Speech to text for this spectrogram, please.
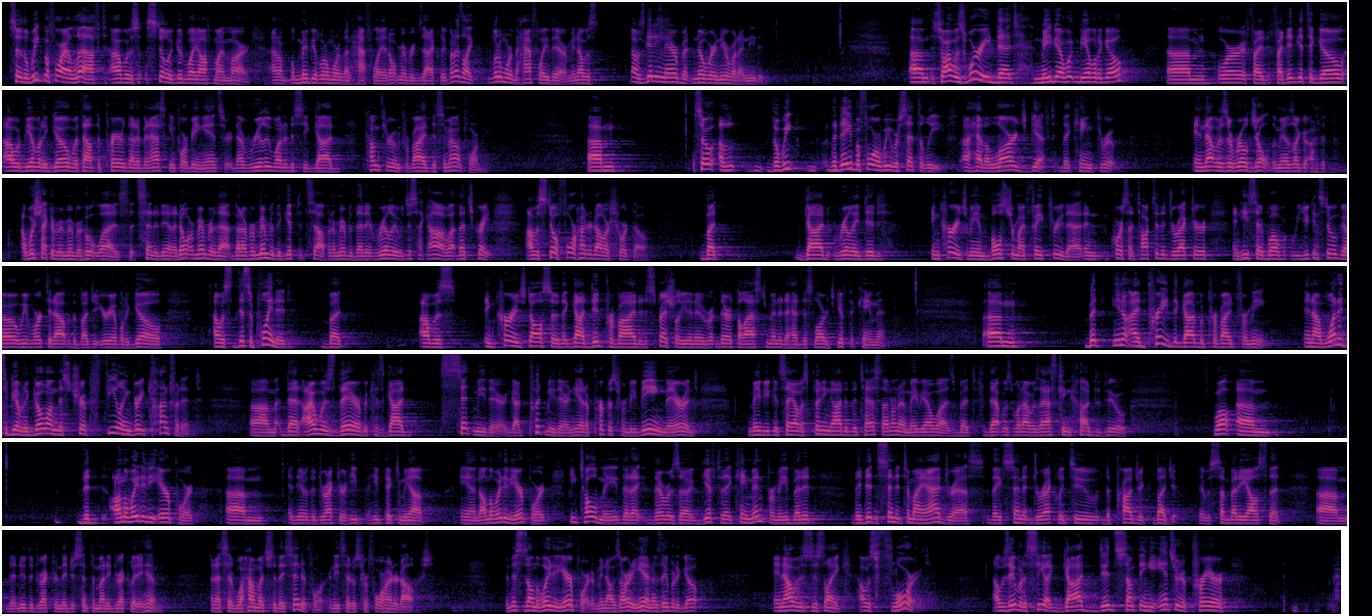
So the week before I left, I was still a good way off my mark. I don't, maybe a little more than halfway. I don't remember exactly, but I was like a little more than halfway there. I mean, I was, I was getting there, but nowhere near what I needed. Um, so I was worried that maybe I wouldn't be able to go, um, or if I, if I did get to go, I would be able to go without the prayer that I've been asking for being answered. And I really wanted to see God come through and provide this amount for me. Um, so uh, the week, the day before we were set to leave, I had a large gift that came through, and that was a real jolt. I mean, I was like, I wish I could remember who it was that sent it in. I don't remember that, but I remember the gift itself. And I remember that it really was just like, oh, that's great. I was still $400 short, though. But God really did encourage me and bolster my faith through that. And of course, I talked to the director, and he said, well, you can still go. We've worked it out with the budget. You're able to go. I was disappointed, but I was encouraged also that God did provide, and especially you know, there at the last minute, I had this large gift that came in. Um, but, you know, I had prayed that God would provide for me. And I wanted to be able to go on this trip feeling very confident um, that I was there because God sent me there and God put me there and He had a purpose for me being there. And maybe you could say I was putting God to the test. I don't know. Maybe I was, but that was what I was asking God to do. Well, um, the, on the way to the airport, um, and, you know, the director, he, he picked me up. And on the way to the airport, he told me that I, there was a gift that came in for me, but it, they didn't send it to my address. They sent it directly to the project budget. It was somebody else that, um, that knew the director, and they just sent the money directly to him. And I said, Well, how much did they send it for? And he said it was for $400. And this is on the way to the airport. I mean, I was already in, I was able to go. And I was just like, I was floored. I was able to see like God did something. He answered a prayer,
